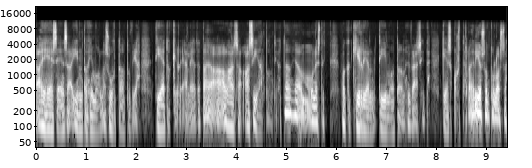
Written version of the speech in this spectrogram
aiheeseensa intohimolla suhtautuvia tietokirjailijoita tai alansa asiantuntijoita. Ja monesti vaikka kirjan tiimoilta on hyvä siitä keskustella. Eli jos on tulossa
